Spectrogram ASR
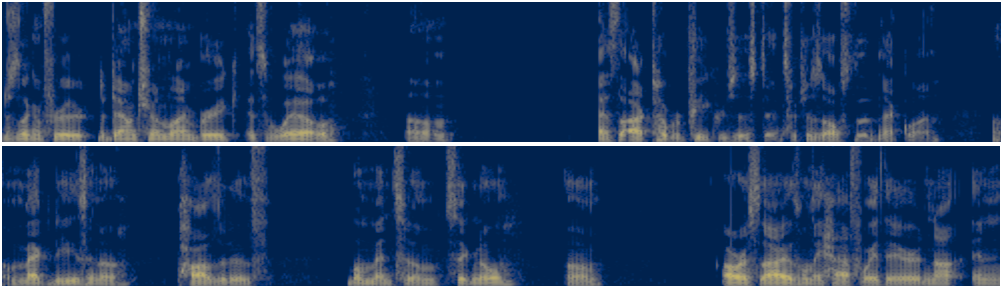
just looking for the downtrend line break as well um, as the October peak resistance, which is also the neckline. Um, MACD is in a positive momentum signal. Um, RSI is only halfway there, not in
